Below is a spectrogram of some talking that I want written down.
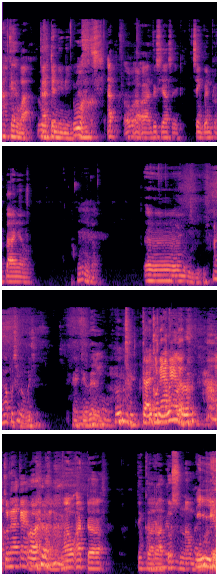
akeh Pak garden ini. At, oh, oh, antusias sing pengen bertanya. Eh, Lah ngapus sih lho, Mas. akunnya akeh lho. Akunnya akeh. mau ada 360 iya.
